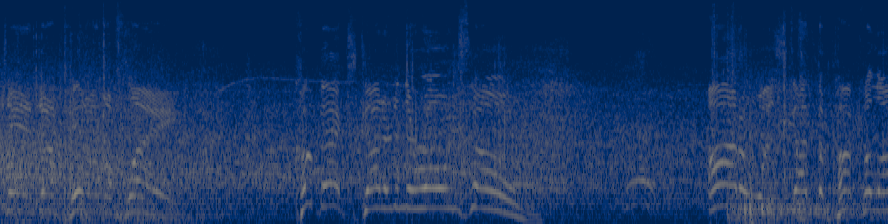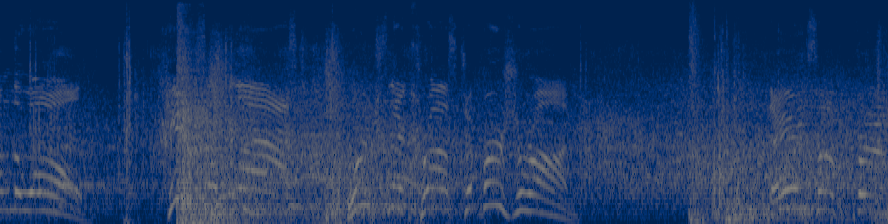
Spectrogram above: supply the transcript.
stand-up hit on the play. Quebec's got it in their own zone. Ottawa's got the puck along the wall. Here's a blast. Works it across to Bergeron. There's a firm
